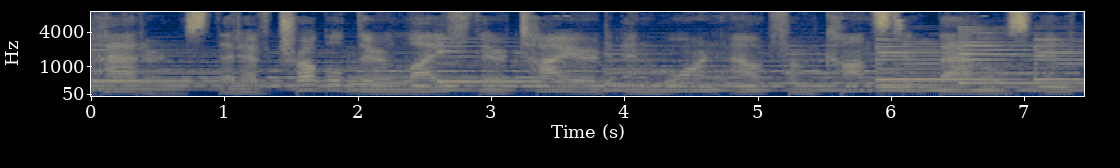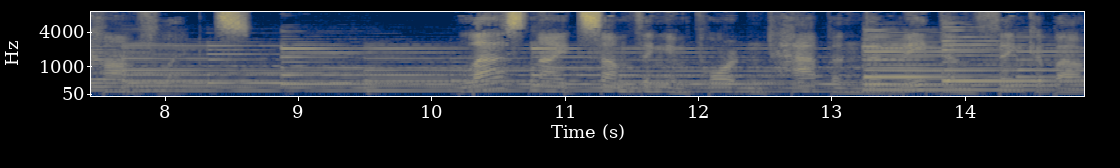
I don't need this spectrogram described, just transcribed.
patterns that have troubled their life. They're tired and worn out from constant battles and conflicts. Last night something important happened that made them think about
